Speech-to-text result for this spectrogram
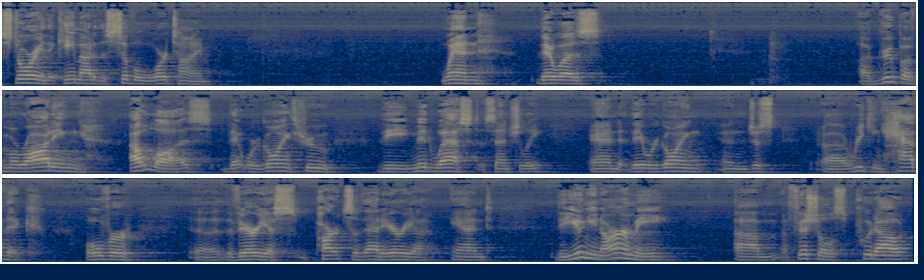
a story that came out of the Civil War time when there was a group of marauding outlaws that were going through the Midwest, essentially, and they were going and just uh, wreaking havoc over uh, the various parts of that area. And the Union Army um, officials put out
